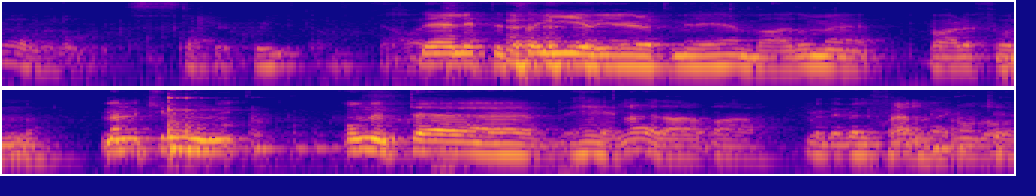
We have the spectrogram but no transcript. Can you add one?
Ja men de snackar skit om. Det är lite ta i och ge lite mer igen bara. De är värdefulla. Men kron... Om du inte hela det där bara Men det är väl själv fem på dag. veckor.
